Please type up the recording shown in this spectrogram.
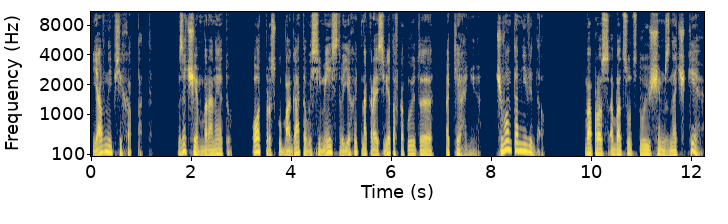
Явный психопат. Зачем баронету, отпрыску богатого семейства, ехать на край света в какую-то океанию? Чего он там не видал? Вопрос об отсутствующем значке,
